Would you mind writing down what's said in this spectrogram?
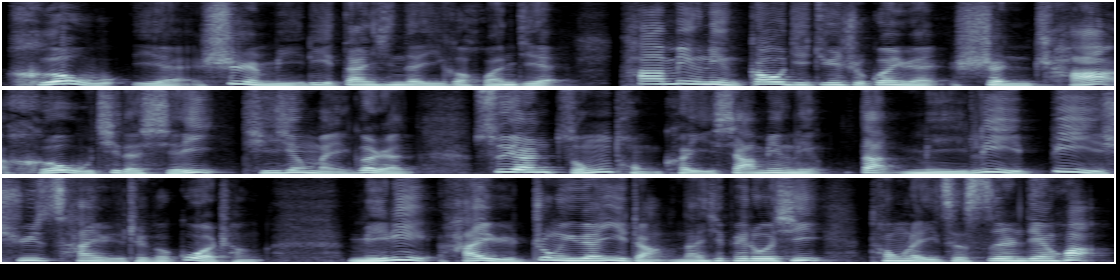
核武也是米利担心的一个环节。他命令高级军事官员审查核武器的协议，提醒每个人：虽然总统可以下命令，但米利必须参与这个过程。米利还与众议院议长南希·佩洛西通了一次私人电话，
